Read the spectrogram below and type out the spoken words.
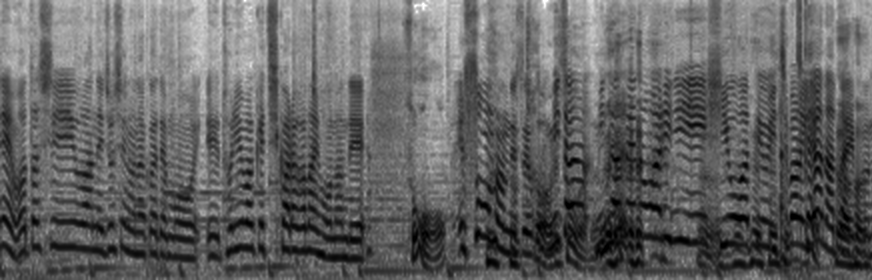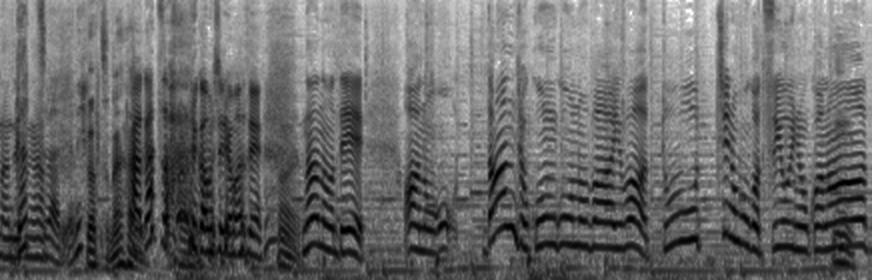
ね、私はね女子の中でも、えーとりわけ力がない方なんで。そう？えそうなんですよ。力あり見た見た目の割にひ弱っていう一番嫌なタイプなんですガッツあるよね。ガッツねはいあガッツはあるかもしれません。はい。なのであのお男女混合の場合はどっちの方が強いのかなっ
